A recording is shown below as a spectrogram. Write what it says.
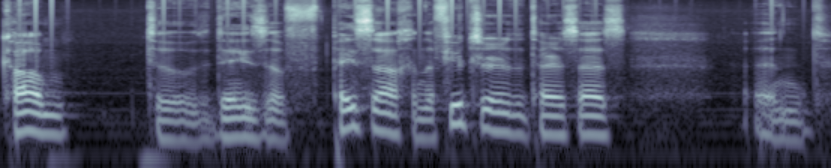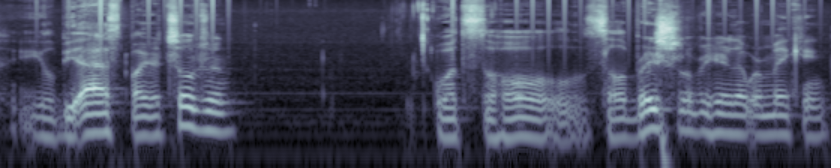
Come to the days of Pesach in the future, the Torah says, and you'll be asked by your children, what's the whole celebration over here that we're making?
